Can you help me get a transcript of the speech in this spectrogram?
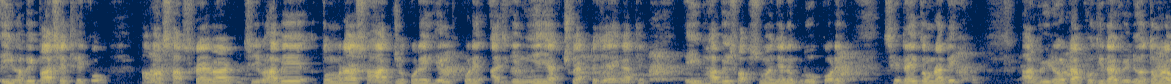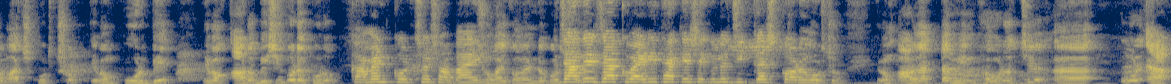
এইভাবেই পাশে থেকো। আমার সাবস্ক্রাইবার যেভাবে তোমরা সাহায্য করে হেল্প করে আজকে নিয়ে যাচ্ছ একটা জায়গাতে এইভাবেই সবসময় যেন গ্রো করে সেটাই তোমরা দেখো। আর ভিডিওটা প্রতিটা ভিডিও তোমরা ওয়াচ করছ এবং করবে এবং আরও বেশি করে করো। কমেন্ট করছ সবাই। সবাই কমেন্টও করছ। যাদের যা কোয়ারি থাকে সেগুলো জিজ্ঞাসা করো। করছ। এবং আরও একটা মেন খবর হচ্ছে ওর আ-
